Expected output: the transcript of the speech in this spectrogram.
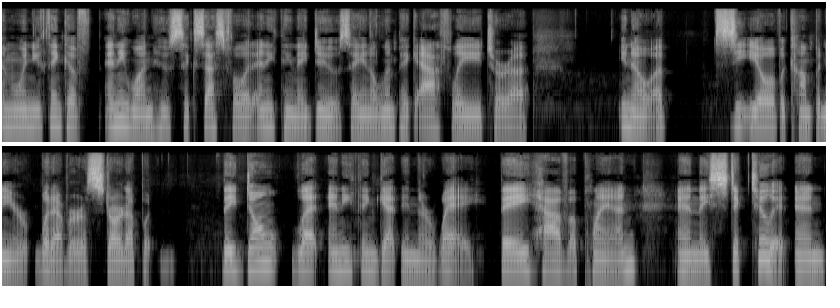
and when you think of anyone who's successful at anything they do, say an Olympic athlete or a, you know, a CEO of a company or whatever, a startup, they don't let anything get in their way. They have a plan and they stick to it. And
